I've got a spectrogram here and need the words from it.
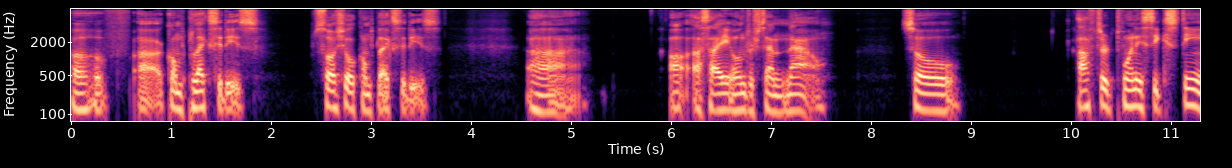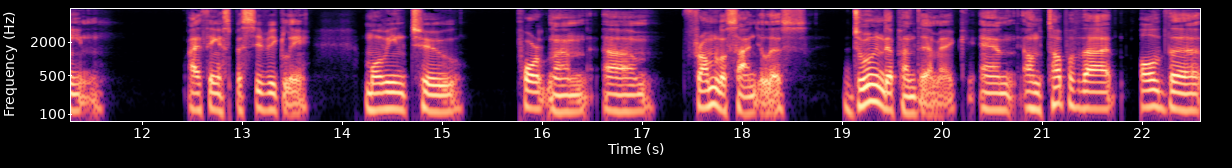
of uh, complexities, social complexities, uh, as I understand now. So after 2016, I think specifically, moving to Portland um, from Los Angeles during the pandemic. And on top of that, all the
